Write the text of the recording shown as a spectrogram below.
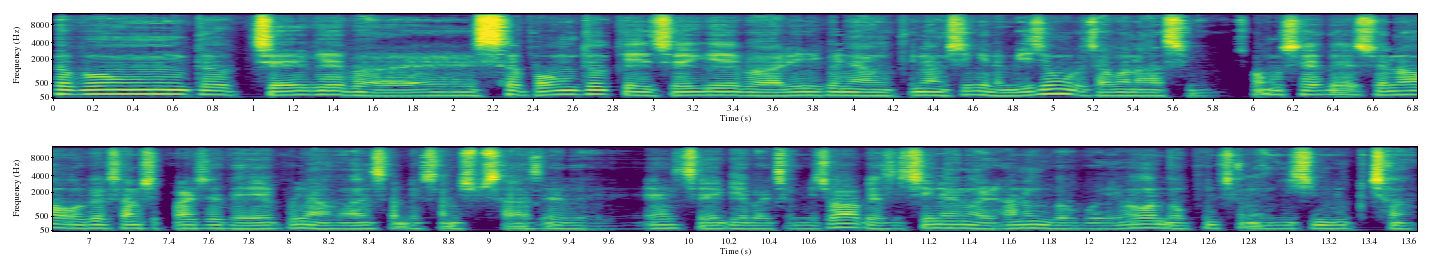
서봉득 재개발, 서봉득의 재개발이 그냥 분양 시기는 미정으로 잡아놨습니다. 총 세대수는 538세대에 분양은 334세대의 재개발 정비조합에서 진행을 하는 거고요. 높은 층은 26층.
